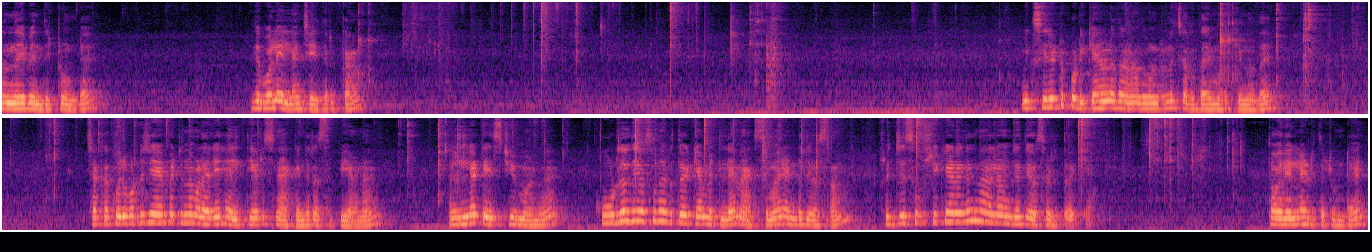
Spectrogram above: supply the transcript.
നന്നായി വെന്തിട്ടുണ്ട്. ഇതുപോലെ എല്ലാം ചെയ്തെടുക്കാം. മിക്സിയിലിട്ട് പൊടിക്കാനുള്ളതാണ് അതുകൊണ്ടാണ് ചെറുതായി മുറിക്കുന്നത്. ചക്കക്കുരു കൊണ്ട് ചെയ്യാൻ പറ്റുന്ന വളരെ ഹെൽത്തി ഒരു സ്നാക്കിന്റെ റെസിപ്പിയാണ്. നല്ല ടേസ്റ്റിയുമാണ്. കൂടുതൽ ദിവസം എടുത്ത് വയ്ക്കാൻ പറ്റില്ല. മാക്സിമം രണ്ട് ദിവസം. ഫ്രിഡ്ജ് സൂക്ഷിക്കുകയാണെങ്കിൽ നാലോ അഞ്ചോ ദിവസം എടുത്ത് വയ്ക്കാം തോലെല്ലാം എടുത്തിട്ടുണ്ട്.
